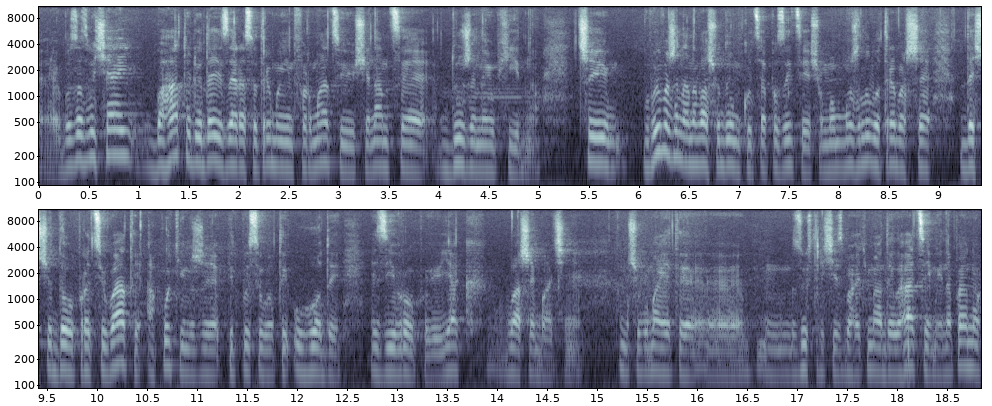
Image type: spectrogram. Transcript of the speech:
е, бо зазвичай багато людей зараз отримує інформацію, що нам це дуже необхідно. Чи виважена, на вашу думку, ця позиція, що можливо треба ще дещо доопрацювати, а потім вже підписувати угоди з Європою? Як ваше бачення? Тому що ви маєте е, зустрічі з багатьма делегаціями, і напевно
